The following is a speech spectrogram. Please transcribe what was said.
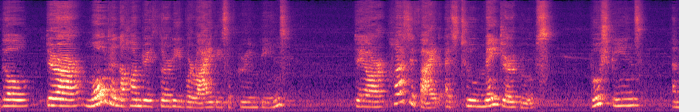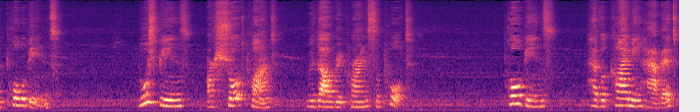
Though there are more than 130 varieties of green beans, they are classified as two major groups, bush beans and pole beans. Bush beans are short plant without requiring support. Pole beans have a climbing habit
